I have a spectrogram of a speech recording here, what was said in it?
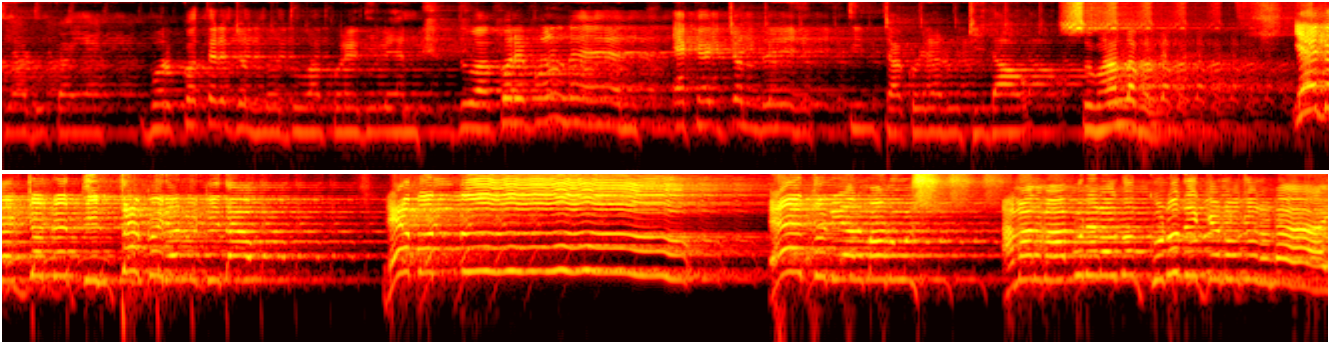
দিয়া ঢুকাইয়া বরকতের জন্য দোয়া করে দিলেন। দোয়া করে বললেন, এক একজন রে তিনটা কইরা রুটি দাও। সুবহানাল্লাহ বলেন এক একজন রে তিনটা কইরা রুটি দাও। এ বন্ধু, এ দুনিয়ার মানুষ, আমার মা বোনের কোনো দিকে নজর নাই।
